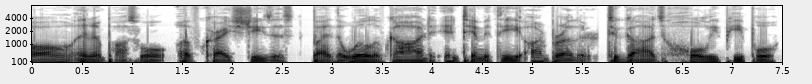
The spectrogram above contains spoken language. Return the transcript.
Paul, an apostle of Christ Jesus, by the will of God, and Timothy, our brother, to God's holy people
